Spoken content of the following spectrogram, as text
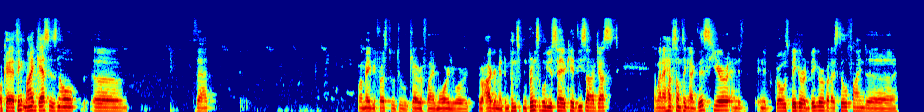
Okay, I think my guess is now uh, that, or maybe first to, to clarify more your, your argument. In, in principle, you say, okay, these are just when I have something like this here and it, and it grows bigger and bigger, but I still find a,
